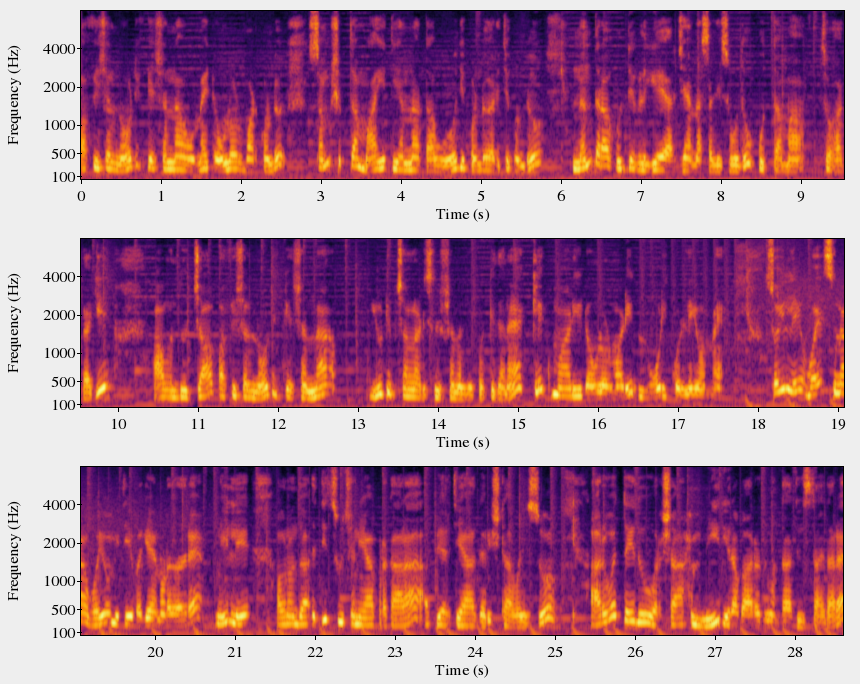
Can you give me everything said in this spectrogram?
ಅಫಿಷಿಯಲ್ ನೋಟಿಫಿಕೇಶನ್ ಒಮ್ಮೆ ಡೌನ್ಲೋಡ್ ಮಾಡಿಕೊಂಡು ಸಂಕ್ಷಿಪ್ತ ಮಾಹಿತಿಯನ್ನ ತಾವು ಓದಿಕೊಂಡು, ಅರಿತುಕೊಂಡು ನಂತರ ಹುದ್ದೆಗಳಿಗೆ ಅರ್ಜಿಯನ್ನ ಸಲ್ಲಿಸುವುದು ಉತ್ತಮ. ಸೊ ಹಾಗಾಗಿ ಆ ಒಂದು ಜಾಬ್ ಅಫಿಷಿಯಲ್ ನೋಟಿಫಿಕೇಶನ್ನ ಯೂಟ್ಯೂಬ್ ಚಾನಲ್ ಡಿಸ್ಕ್ರಿಪ್ಷನ್ ಅಲ್ಲಿ ಕೊಟ್ಟಿದ್ದಾನೆ. ಕ್ಲಿಕ್ ಮಾಡಿ ಡೌನ್ಲೋಡ್ ಮಾಡಿ, ನೋಡಿಕೊಳ್ಳಿ ಒಮ್ಮೆ. ಸೊ ಇಲ್ಲಿ ವಯಸ್ಸಿನ ವಯೋಮಿತಿ ಬಗ್ಗೆ ನೋಡೋದಾದ್ರೆ, ಇಲ್ಲಿ ಅವರೊಂದು ಅಧಿಸೂಚನೆಯ ಪ್ರಕಾರ ಅಭ್ಯರ್ಥಿಯ ಗರಿಷ್ಠ ವಯಸ್ಸು ಅರವತ್ತೈದು ವರ್ಷ ಮೀರಿರಬಾರದು ಅಂತ ತಿಳಿಸ್ತಾ ಇದ್ದಾರೆ.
